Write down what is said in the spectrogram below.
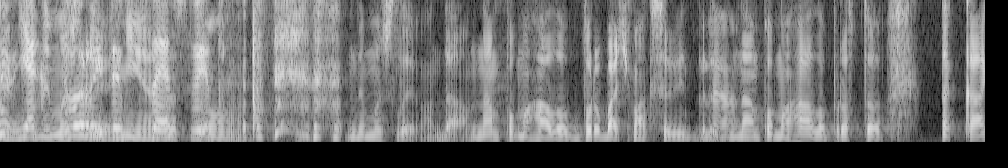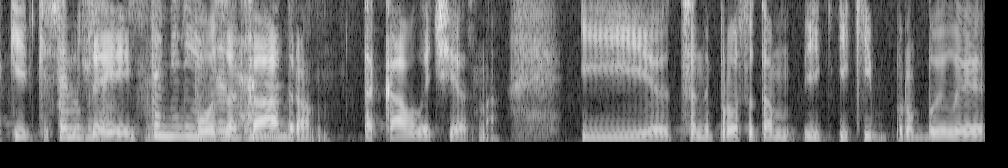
Як створити всесвіт? Неможливо, да. Нам помагало, пробач, Макса, нам помагало просто така кількість людей поза кадром, така величезна. І це не просто там, які робили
